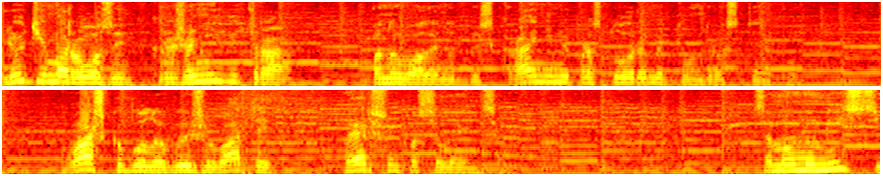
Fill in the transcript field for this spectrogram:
Люті морози, крижані вітра панували над безкрайніми просторами тундростепу. Важко було виживати першим поселенцям. В самому місці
